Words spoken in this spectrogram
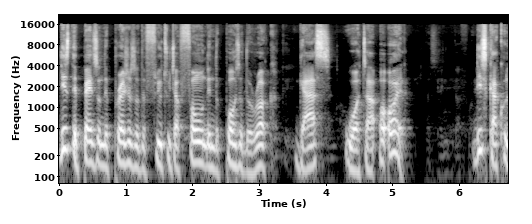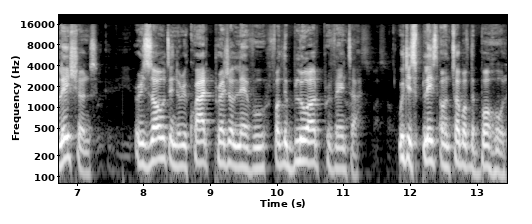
This depends on the pressures of the fluids which are found in the pores of the rock, gas, water, or oil. These calculations result in the required pressure level for the blowout preventer, which is placed on top of the borehole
